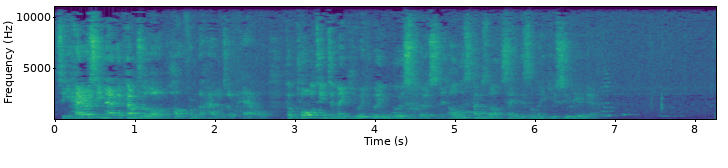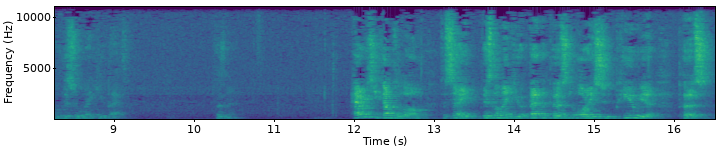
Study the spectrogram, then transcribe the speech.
See, heresy never comes along, hot from the hounds of hell, purporting to make you into a worse person. It always comes along saying this will make you superior. Or this will make you better. Doesn't it? Heresy comes along to say this will make you a better person or a superior person.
